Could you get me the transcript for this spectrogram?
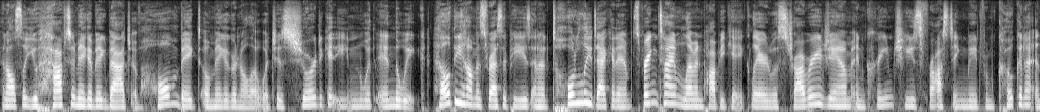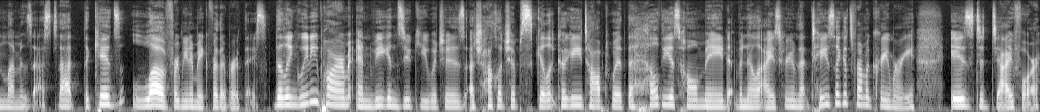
And also, you have to make a big batch of home baked omega granola, which is sure to get eaten within the week. Healthy hummus recipes and a totally decadent springtime lemon poppy cake layered with strawberry jam and cream cheese frosting made from coconut and lemon zest that the kids love for me to make for their birthdays. The linguine parm and vegan zuki, which is a chocolate chip skillet cookie topped with the healthiest homemade vanilla ice cream that tastes like it's from a creamery is to die for.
